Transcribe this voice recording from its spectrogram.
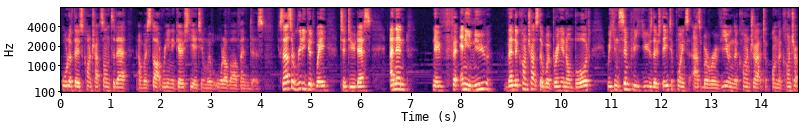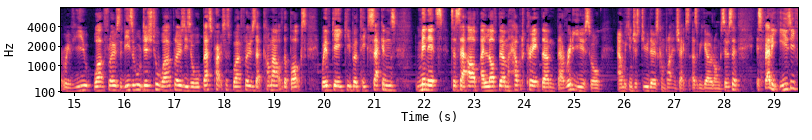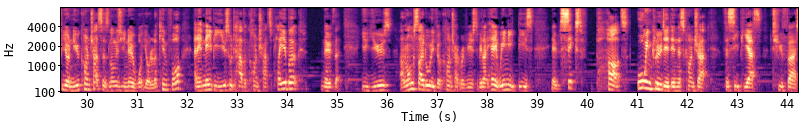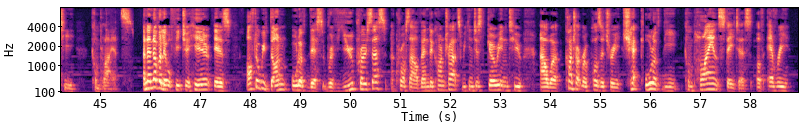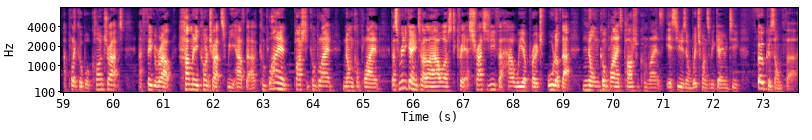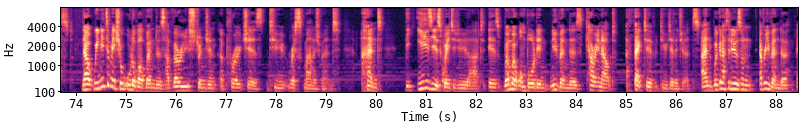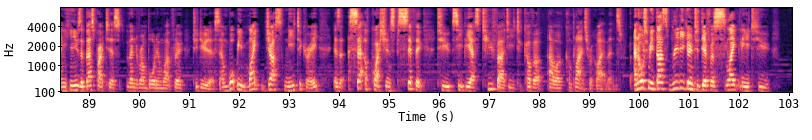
all of those contracts onto there, and we'll start renegotiating with all of our vendors. So that's a really good way to do this. And then, you know, for any new vendor contracts that we're bringing on board, we can simply use those data points as we're reviewing the contract on the contract review workflow. So these are all digital workflows. These are all best practice workflows that come out of the box with Gatekeeper, take seconds, minutes to set up. I love them, helped create them. They're really useful and we can just do those compliance checks as we go along. So it's, a, it's fairly easy for your new contracts as long as you know what you're looking for. And it may be useful to have a contracts playbook, you know, that you use alongside all of your contract reviews to be like, hey, we need these you know, six parts all included in this contract for CPS 230 compliance. And another little feature here is after we've done all of this review process across our vendor contracts, we can just go into our contract repository, check all of the compliance status of every applicable contract, and figure out how many contracts we have that are compliant, partially compliant, non-compliant. That's really going to allow us to create a strategy for how we approach all of that non-compliance, partial compliance issues and which ones we're going to focus on first. Now, we need to make sure all of our vendors have very stringent approaches to risk management. And the easiest way to do that is when we're onboarding new vendors, carrying out effective due diligence. And we're gonna have to do this on every vendor and you can use a best practice vendor onboarding workflow to do this. And what we might just need to create is a set of questions specific to CPS 230 to cover our compliance requirements. And ultimately that's really going to differ slightly to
